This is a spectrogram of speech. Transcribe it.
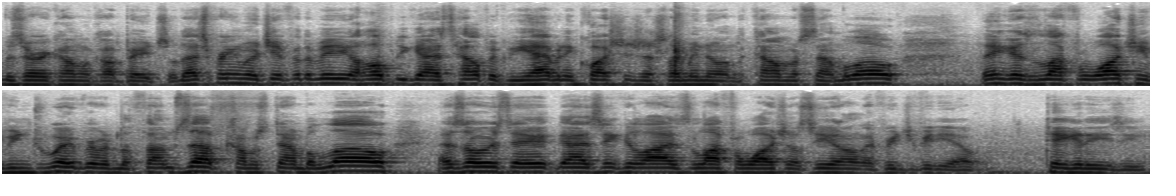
Missouri Comic Con page. So that's pretty much it for the video. I hope you guys help. If you have any questions, just let me know in the comments down below. Thank you guys a lot for watching. If you enjoyed, give it a thumbs up. Comments down below. As always, guys, thank you guys a lot for watching. I'll see you on the future video. Take it easy.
